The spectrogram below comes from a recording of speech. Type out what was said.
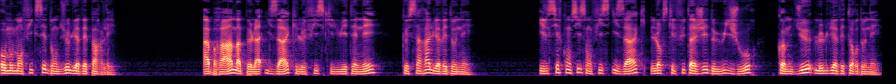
au moment fixé dont Dieu lui avait parlé. Abraham appela Isaac, le fils qui lui était né, que Sarah lui avait donné. Il circoncit son fils Isaac lorsqu'il fut âgé de huit jours, comme Dieu le lui avait ordonné.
